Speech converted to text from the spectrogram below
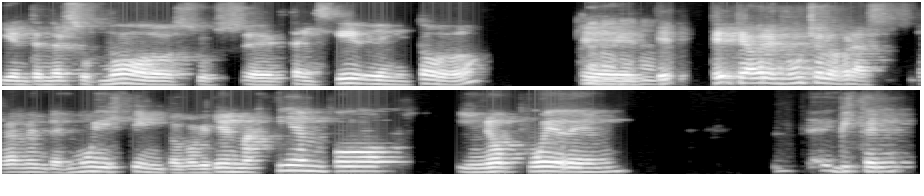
y entender sus modos, sus eh, Thanksgiving y todo, eh, te, abren mucho los brazos, realmente es muy distinto, porque tienen más tiempo y no pueden, viste,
